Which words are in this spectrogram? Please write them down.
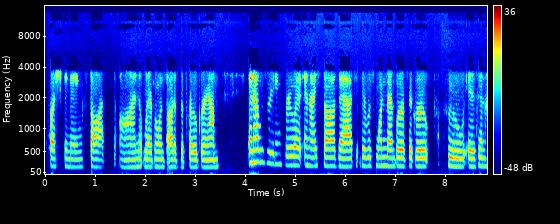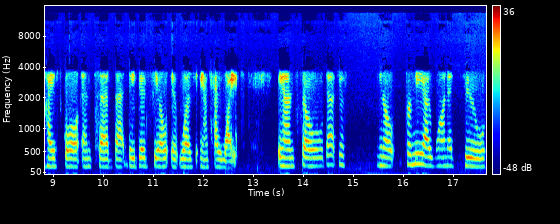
questioning thoughts on what everyone thought of the program. And I was reading through it and I saw that there was one member of the group who is in high school and said that they did feel it was anti-white. And so that just, you know, for me, I wanted to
